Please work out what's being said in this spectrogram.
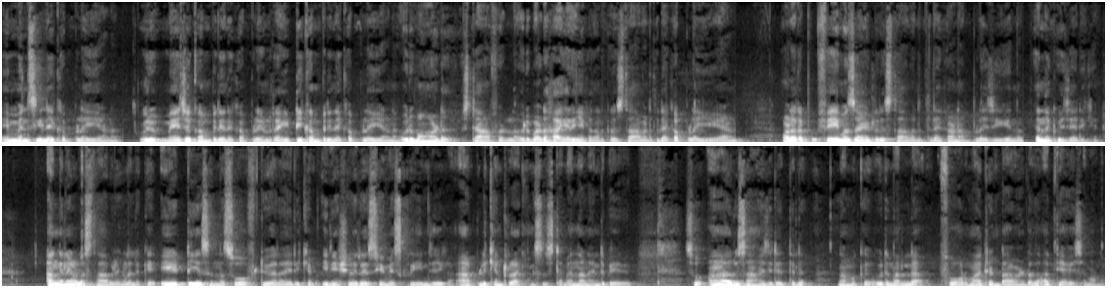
എം എൻ സിയിലേക്ക് അപ്ലൈ ചെയ്യാണ്. ഒരു മേജർ കമ്പനിയിലേക്ക് അപ്ലൈ ചെയ്യണം ഒരു ഐ ടി കമ്പനിയിലേക്ക് അപ്ലൈ ചെയ്യാണ്. ഒരുപാട് സ്റ്റാഫുള്ള ഒരുപാട് ഹയറിംഗ് ഒക്കെ നടക്കുന്ന സ്ഥാപനത്തിലേക്ക് അപ്ലൈ ചെയ്യുകയാണ്. വളരെ ഫേമസ് ആയിട്ടുള്ളൊരു സ്ഥാപനത്തിലേക്കാണ് അപ്ലൈ ചെയ്യുന്നത് എന്നൊക്കെ വിചാരിക്കുക. അങ്ങനെയുള്ള സ്ഥാപനങ്ങളിലൊക്കെ എ ടി എസ് എന്ന സോഫ്റ്റ്വെയർ ആയിരിക്കും ഇനീഷ്യലി റെസ്യൂമെ സ്ക്രീൻ ചെയ്യുക ആപ്ലിക്കൻ ട്രാക്കിംഗ് സിസ്റ്റം എന്നാണ് എന്റെ പേര്. സോ ആ ഒരു സാഹചര്യത്തിൽ നമുക്ക് ഒരു നല്ല ഫോർമാറ്റ് ഉണ്ടാവേണ്ടത് അത്യാവശ്യമാണ്.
